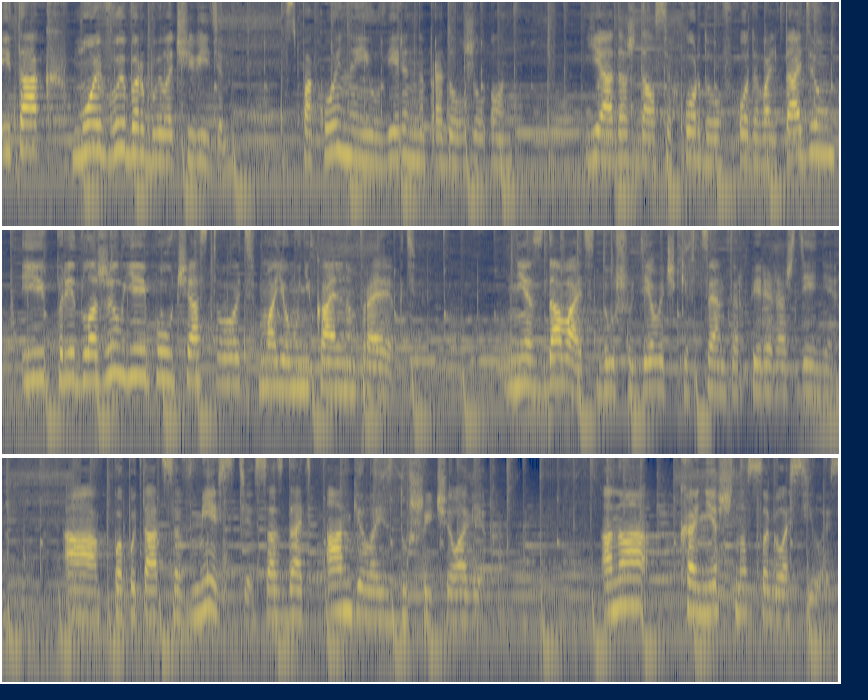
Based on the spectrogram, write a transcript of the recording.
«Итак, мой выбор был очевиден», – спокойно и уверенно продолжил он. Я дождался Хорду у входа в Альтадиум и предложил ей поучаствовать в моем уникальном проекте. Не сдавать душу девочки в центр перерождения, а попытаться вместе создать ангела из души человека. Она, конечно, согласилась.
